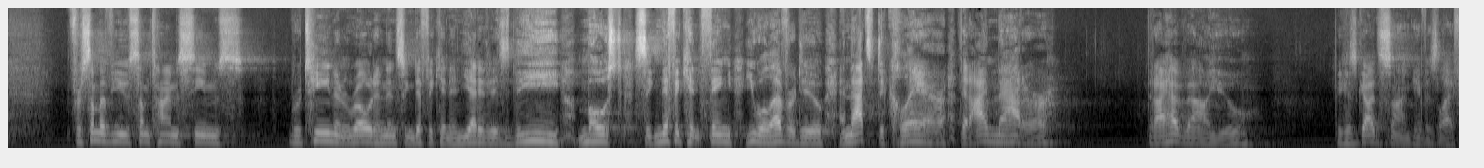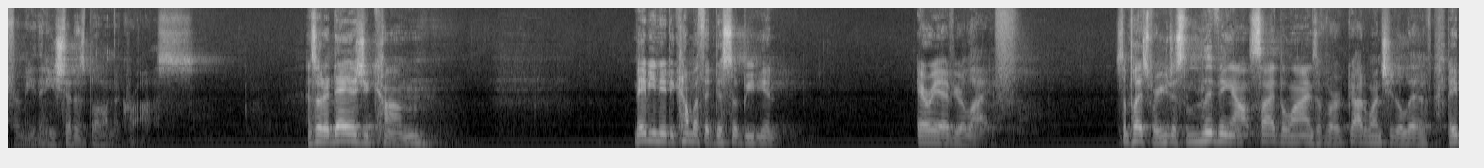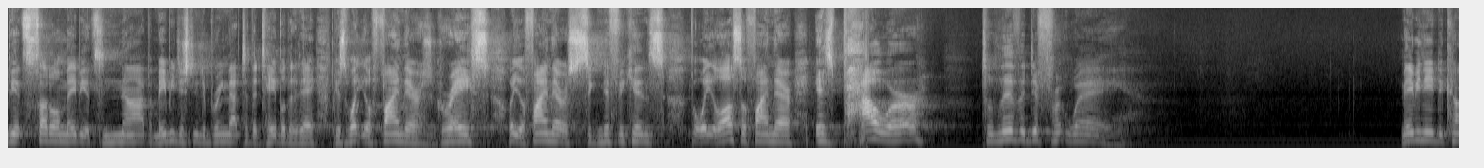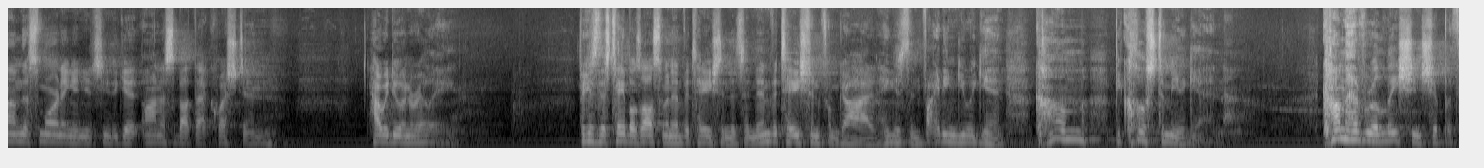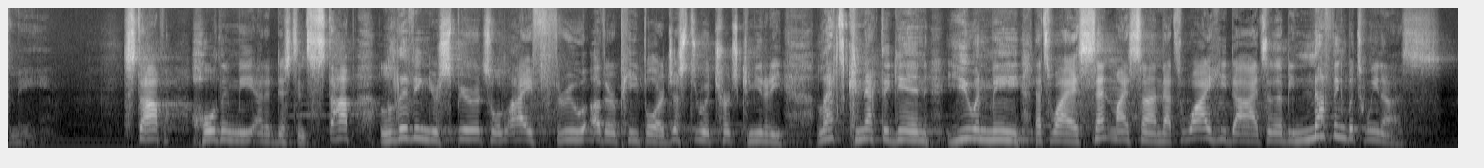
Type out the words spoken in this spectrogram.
for some of you sometimes seems routine and rote and insignificant, and yet it is the most significant thing you will ever do, and that's declare that I matter, that I have value, because God's Son gave his life for me, that he shed his blood on the cross. And so today, as you come, maybe you need to come with a disobedient area of your life. Some place where you're just living outside the lines of where God wants you to live. Maybe it's subtle, maybe it's not, but maybe you just need to bring that to the table today because what you'll find there is grace, what you'll find there is significance, but what you'll also find there is power to live a different way. Maybe you need to come this morning and you just need to get honest about that question. How are we doing really? Because this table is also an invitation. It's an invitation from God. He's inviting you again. Come be close to me again. Come have a relationship with me. Stop holding me at a distance. Stop living your spiritual life through other people or just through a church community. Let's connect again, you and me. That's why I sent my son. That's why he died, so there'd be nothing between us.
